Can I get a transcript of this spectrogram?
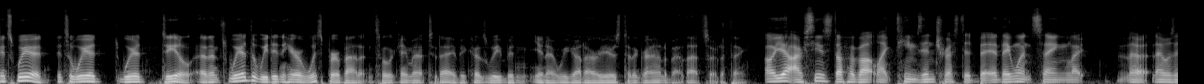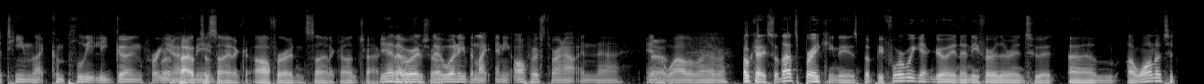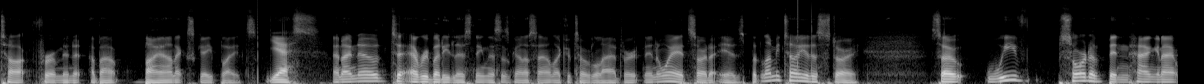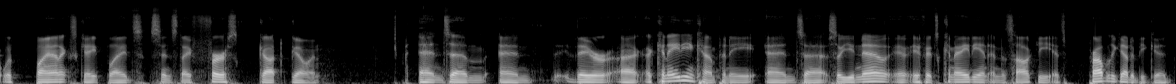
it's weird. It's a weird, weird deal, and it's weird that we didn't hear a whisper about it until it came out today because we've been, you know, we got our ears to the ground about that sort of thing. Oh yeah, I've seen stuff about like teams interested, but they weren't saying like the, there was a team like completely going for it. We're You know about I mean? to sign an offer and sign a contract. yeah, No, there weren't sure. there weren't even like any offers thrown out in the in No. the wild or whatever. Okay, so that's breaking news. But before we get going any further into it, um, I wanted to talk for a minute about bionic skate blades. Yes. And I know to everybody listening, this is going to sound like a total advert, and in a way, it sort of is. But let me tell you this story. So we've sort of been hanging out with bionic skate blades since they first got going, and um, and they're uh, a Canadian company, and uh, so you know if, if it's Canadian and it's hockey, it's probably got to be good.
